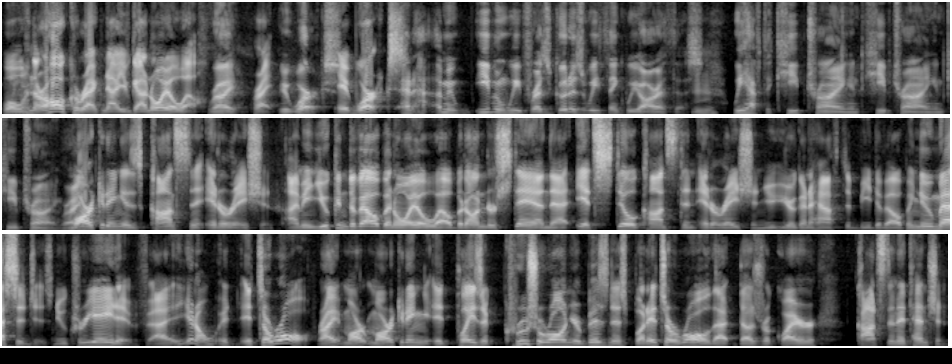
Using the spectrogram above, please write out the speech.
Well, when they're all correct, now you've got an oil well. Right. Right. It works. It works. And I mean, even we, for as good as we think we are at this, Mm-hmm. we have to keep trying and keep trying and keep trying, right? Marketing is constant iteration. I mean, you can develop an oil well, but understand that it's still constant iteration. You, you're going to have to be developing new messages, new creative. Uh, you know, it, it's a role, right? Mar- marketing it plays a crucial role in your business, but it's a role that does require constant attention.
